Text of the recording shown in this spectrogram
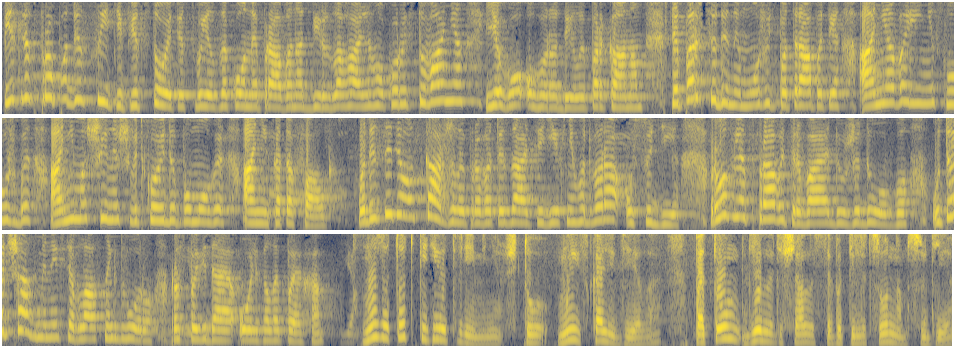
Після спроб одеситів відстояти своє законне право на двір загального користування його огородили парканом. Тепер сюди не можуть потрапити ані аварійні служби, ані машини швидкої допомоги, ані катафалк. Одесити оскаржили приватизацію їхнього двора у суді. Розгляд справи триває дуже довго. У той час змінився власник двору, розповідає Ольга Лепеха. Но за тот период времени, что мы искали дело, потом дело решалось в апелляционном суде,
